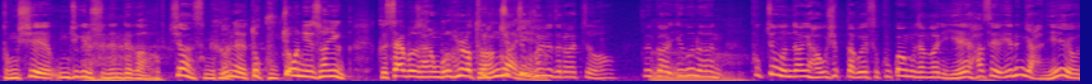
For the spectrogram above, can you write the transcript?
동시에 움직일 수 있는 데가 없지 않습니까? 그러네. 또 국정원 예산이 그 사이버 사령부로 흘러 들어간 거 아니에요? 직접 흘러 들어갔죠. 그러니까 음. 이거는 국정원장이 하고 싶다고 해서 국방부 장관이 예 하세요 이런 게 아니에요.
